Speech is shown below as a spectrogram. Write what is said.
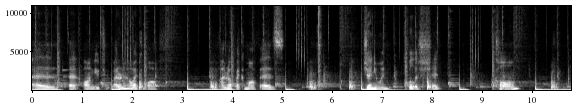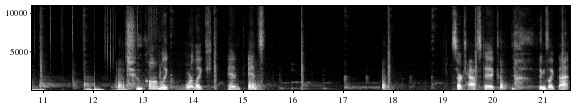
as uh, on YouTube. I don't know how I come off. I don't know if I come off as genuine, full of shit, calm, too calm, like more like and and sarcastic, things like that.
